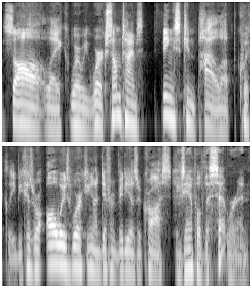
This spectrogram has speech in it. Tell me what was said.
saw like where we work, sometimes things can pile up quickly because we're always working on different videos across. Example, the set we're in.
